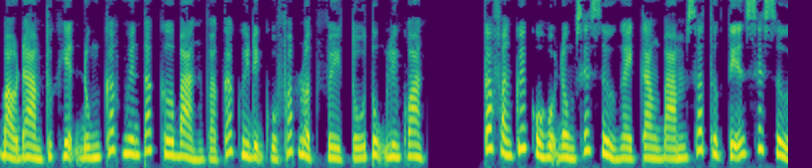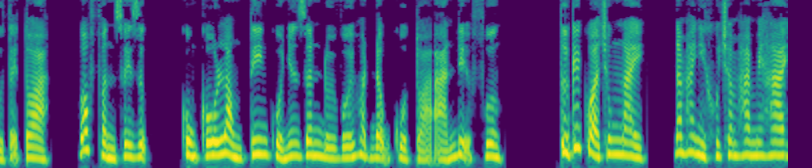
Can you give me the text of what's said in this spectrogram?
bảo đảm thực hiện đúng các nguyên tắc cơ bản và các quy định của pháp luật về tố tụng liên quan. Các phán quyết của hội đồng xét xử ngày càng bám sát thực tiễn xét xử tại tòa, góp phần xây dựng, củng cố lòng tin của nhân dân đối với hoạt động của tòa án địa phương. Từ kết quả chung này, năm 2022,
